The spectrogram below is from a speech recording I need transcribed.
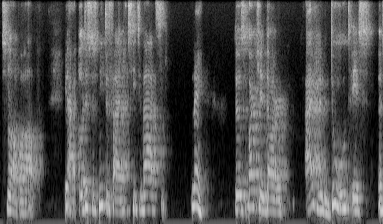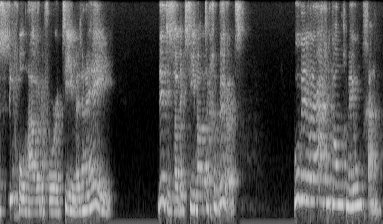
slappe hap? Ja. Nou, dat is dus niet een veilige situatie. Nee. Dus wat je daar eigenlijk doet, is een spiegel houden voor het team. En zeggen, hey, dit is wat ik zie wat er gebeurt. Hoe willen we daar eigenlijk handig mee omgaan?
